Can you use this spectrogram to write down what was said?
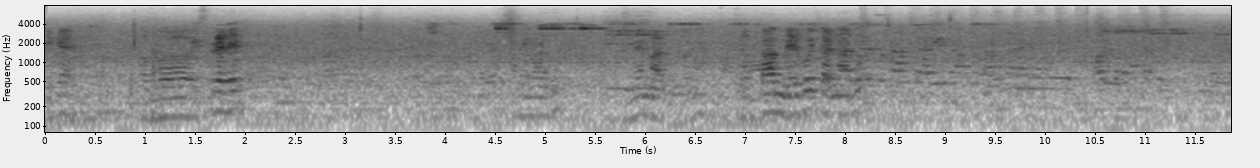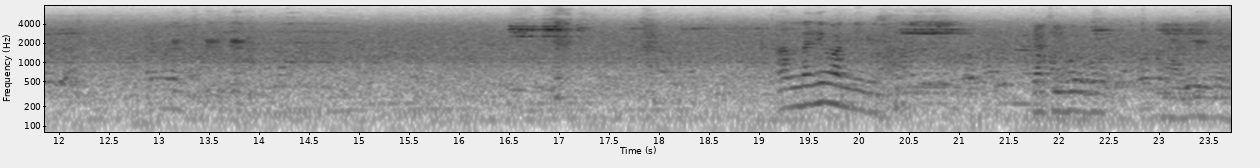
ठीक है अब uh, स्प्रे दे? मैं मार सब काम मेरे को ही करना तो। 안다니 왔니? क्या चीज़ बोलो बोलो। हाँ, इधर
